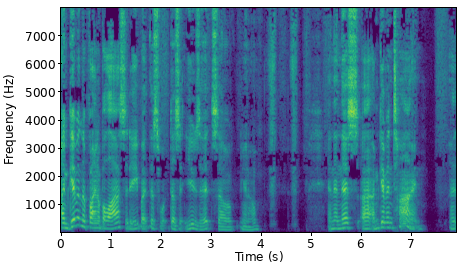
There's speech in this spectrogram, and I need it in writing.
I'm given the final velocity, but this doesn't use it, so, you know. And then this, uh, I'm given time. Uh,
